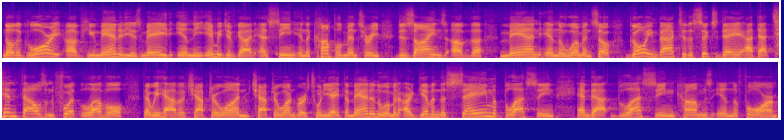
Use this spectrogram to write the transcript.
No, the glory of humanity is made in the image of God as seen in the complementary designs of the man and the woman. So, going back to the sixth day at that 10,000 foot level that we have of chapter 1, chapter 1, verse 28, the man and the woman are given the same blessing, and that blessing comes in the form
